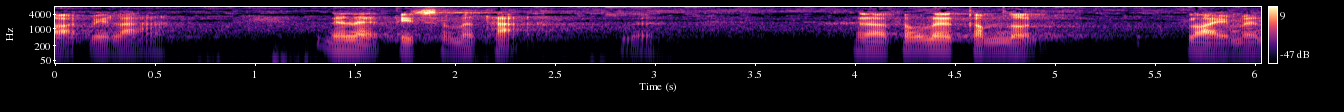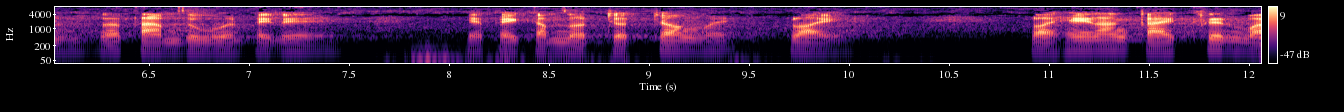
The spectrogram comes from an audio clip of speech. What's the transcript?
ลอดเวลา นั่นแหละติดสมถะนะเราต้องเลิกกำหนดปล่อยมันแล้วตามดูมันไปเรื่อยอย่าไปกำหนดจดจ้องไว้ปล่อย ปล่อยให้ร่างกายเคลื่อนไหว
